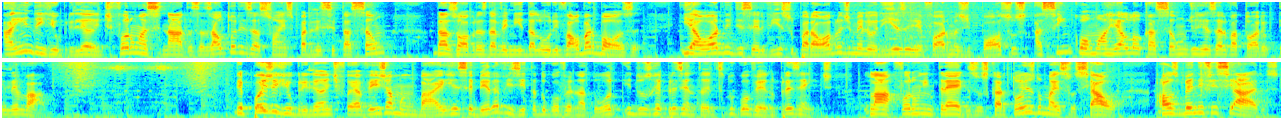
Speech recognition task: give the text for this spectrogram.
Ainda em Rio Brilhante, foram assinadas as autorizações para licitação das obras da Avenida Lourival Barbosa e a ordem de serviço para a obra de melhorias e reformas de poços, assim como a realocação de reservatório elevado. Depois de Rio Brilhante, foi a vez de Amambai receber a visita do governador e dos representantes do governo presente. Lá foram entregues os cartões do Mais Social aos beneficiários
